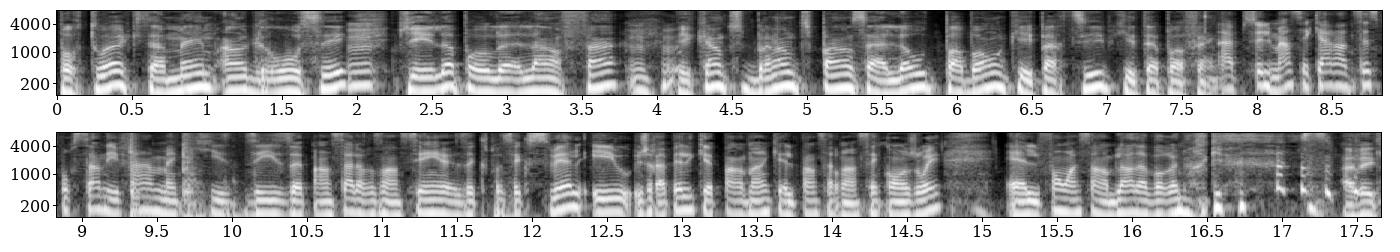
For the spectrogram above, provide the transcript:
pour toi, qui t'a même engrossé, Mm. qui est là pour le- l'enfant. Mm-hmm. Et quand tu te branles, tu penses à l'autre pas bon qui est parti puis qui était pas fin. Absolument. C'est 46% des femmes qui se disent penser à leurs anciens euh, exploits sexuels. Et je rappelle que pendant qu'elles pensent à leur ancien conjoint, elles font à semblant d'avoir un orgasme. Avec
